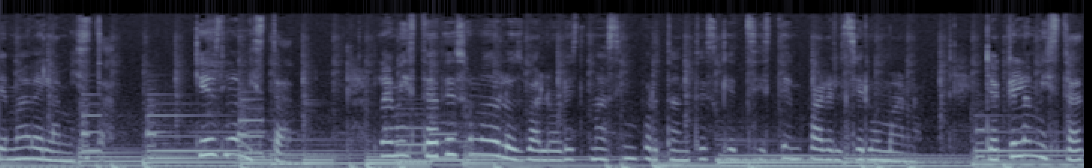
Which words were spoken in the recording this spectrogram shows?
tema de la amistad. ¿Qué es la amistad? La amistad es uno de los valores más importantes que existen para el ser humano, ya que la amistad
